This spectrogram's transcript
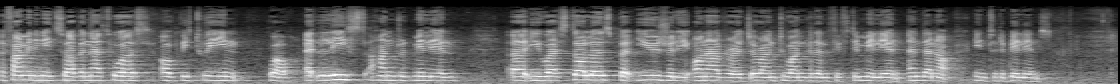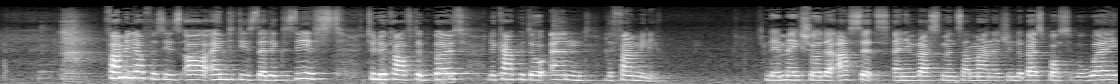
a family needs to have a net worth of between, well, at least 100 million uh, US dollars, but usually on average around 250 million and then up into the billions. Family offices are entities that exist to look after both the capital and the family. They make sure that assets and investments are managed in the best possible way,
